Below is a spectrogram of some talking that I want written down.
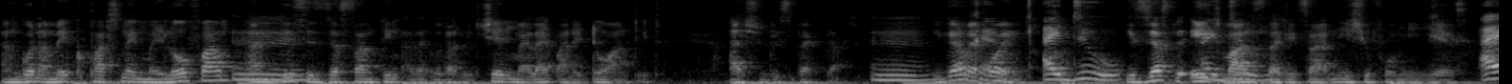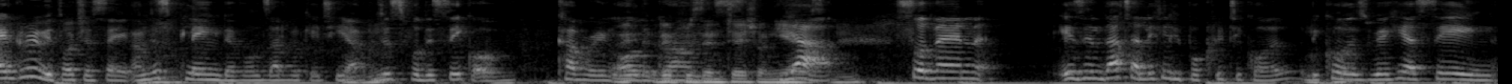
I'm gonna make a partner in my law firm, and this is just something that, that will change my life, and I don't want it. I should respect that. You get my point? I do. It's just the eight I months do. that it's an issue for me. Yes. I agree with what you're saying. I'm just playing devil's advocate here, just for the sake of covering all the grounds. representation, yes. Yeah. Mm. So then, isn't that a little hypocritical? Mm-hmm. Because we're here saying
